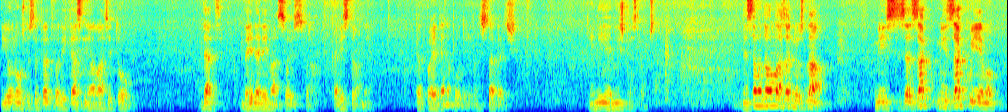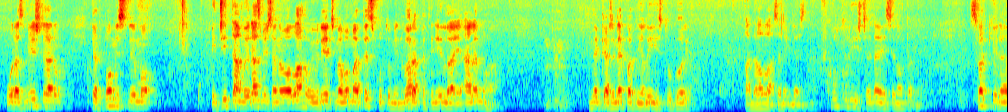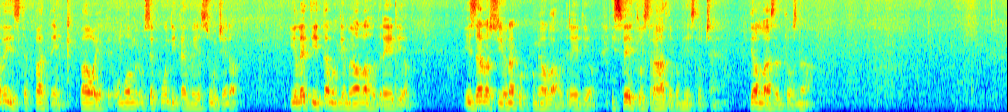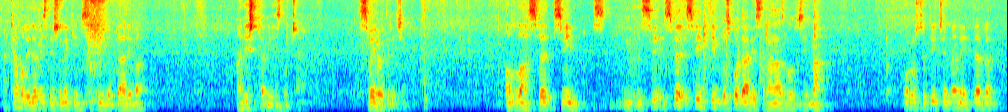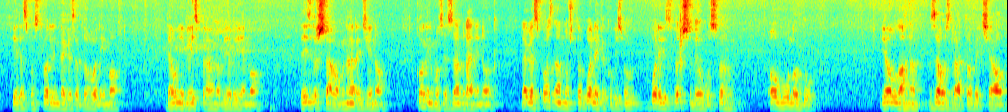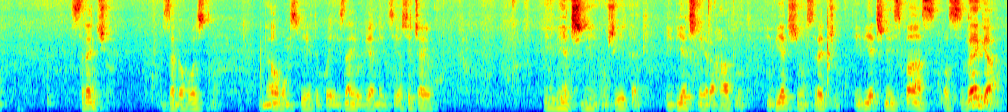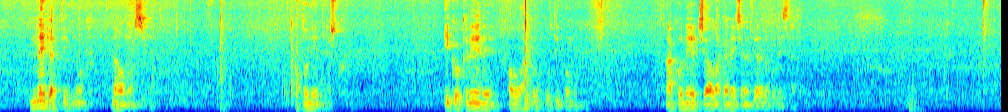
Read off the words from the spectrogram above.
I ono što se pretvori kasnije, Allah će to dat da i dalje ima svoju svrhu. Kad istohne. Kad pojedena bude. Ili šta već. I nije ništa slučajno. Ne samo da Allah za nju zna. Mi, se zak, mi zakujemo u razmišljanju, kad pomislimo i čitamo i razmišljamo o Allahovim riječima, vama teskutu min varakatin illa i alemuha. Ne kaže, ne padne list u gori, a da Allah za nek ne zna. Koliko lišća na jesen opadne? Svaki na list kad padne, pao je u, mom, u sekundi kad mu je suđeno i leti tamo gdje mu je Allah odredio i završi onako kako mu je Allah odredio i sve je to s razlogom, nije slučajno. I Allah za to zna. A kamo li da misliš o nekim sitnim detaljima, a ništa nije slučajno. Sve je određeno. Allah sve, svim, sve, sve, svim tim gospodari s razlozima. Ono što se tiče mene i tebe je da smo stvoreni da ga zadovoljimo, da u njega ispravno vjerujemo, da izvršavamo naređeno, klonimo se zabranjenog, da ga spoznamo što bolje kako bismo bolje izvršili ovu svrhu, ovu ulogu I Allah nam za uzvrat obećao sreću, zadovoljstvo na ovom svijetu koje znaju vjernici i osjećaju i vječni užitak i vječni rahatluk i vječnu sreću i vječni spas od svega negativnog na onom svijetu. A to nije teško. I ko krene, Allah ga uputi pomoći. Ako neće, Allah ga neće natjerati da bude sretan.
